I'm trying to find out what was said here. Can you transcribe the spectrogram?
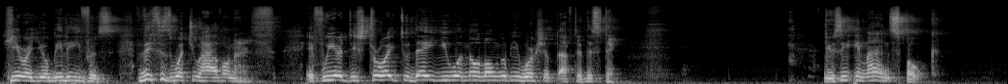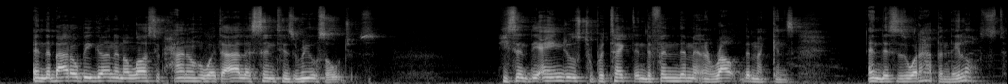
here are your believers. This is what you have on earth. If we are destroyed today, you will no longer be worshipped after this day. You see, Iman spoke. And the battle began, and Allah subhanahu wa ta'ala sent His real soldiers. He sent the angels to protect and defend them and rout the Meccans. And this is what happened they lost.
